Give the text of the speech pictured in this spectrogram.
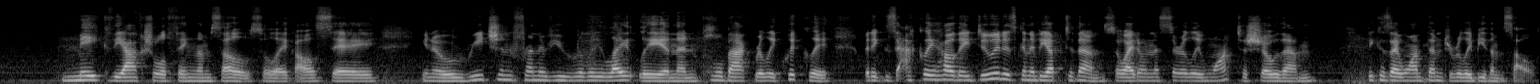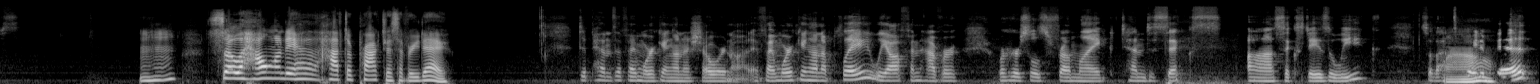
make the actual thing themselves. So, like, I'll say, you know, reach in front of you really lightly and then pull back really quickly. But exactly how they do it is going to be up to them. So, I don't necessarily want to show them because I want them to really be themselves. Mm-hmm. So how long do you have to practice every day? Depends if I'm working on a show or not. If I'm working on a play, we often have re- rehearsals from like 10 to 6, uh, six days a week. So that's wow. quite a bit.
